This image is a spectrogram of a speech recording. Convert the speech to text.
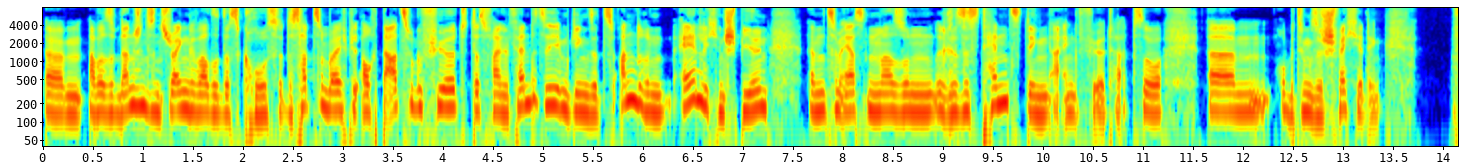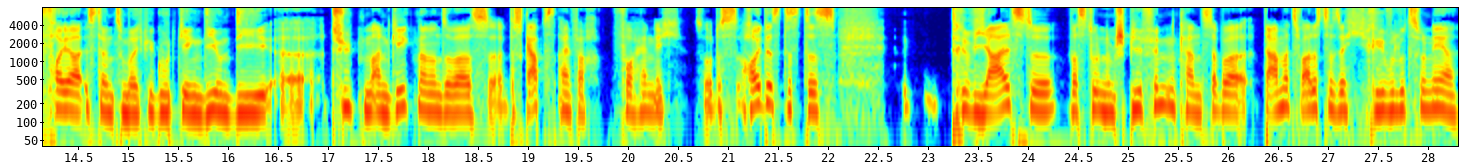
Ähm, aber so Dungeons and Dragons war so das Große. Das hat zum Beispiel auch dazu geführt, dass Final Fantasy im Gegensatz zu anderen ähnlichen Spielen ähm, zum ersten Mal so ein Resistenzding eingeführt hat. So, ähm, oh, beziehungsweise Schwäche-Ding. Feuer ist dann zum Beispiel gut gegen die und die äh, Typen an Gegnern und sowas. Äh, Das gab's einfach vorher nicht. So, das heute ist das das trivialste, was du in einem Spiel finden kannst, aber damals war das tatsächlich revolutionär.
